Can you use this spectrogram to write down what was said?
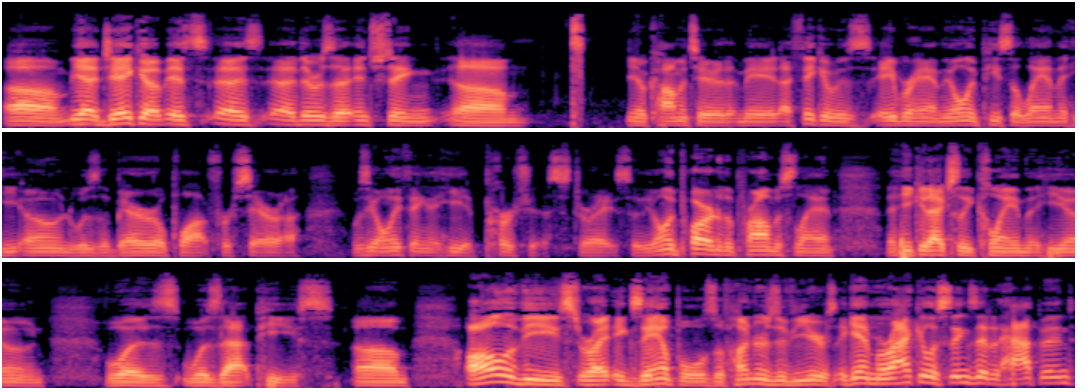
Um, yeah, Jacob. It's uh, there was an interesting um, you know commentator that made. I think it was Abraham. The only piece of land that he owned was the burial plot for Sarah. Was the only thing that he had purchased, right? So the only part of the promised land that he could actually claim that he owned was was that piece. Um, all of these, right, examples of hundreds of years. Again, miraculous things that had happened.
